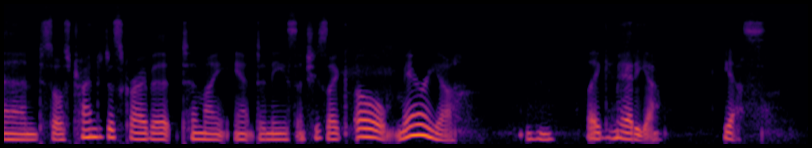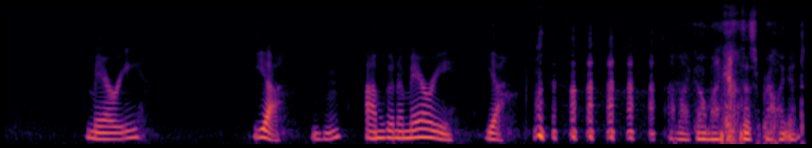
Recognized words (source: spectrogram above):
and so I was trying to describe it to my aunt Denise, and she's like, "Oh, Maria," Mm-hmm. like Maria. yes, Mary, yeah, Mm-hmm. I'm gonna marry, yeah. I'm like, oh my god, that's brilliant.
